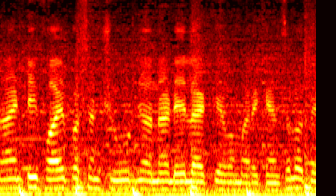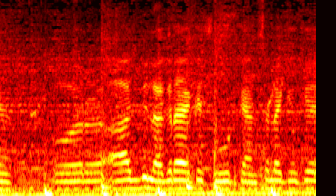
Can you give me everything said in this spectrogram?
95 परसेंट शूट जो है ना डे लाइट के अब हमारे कैंसिल होते हैं। और आज भी लग रहा है कि शूट कैंसिल है क्योंकि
